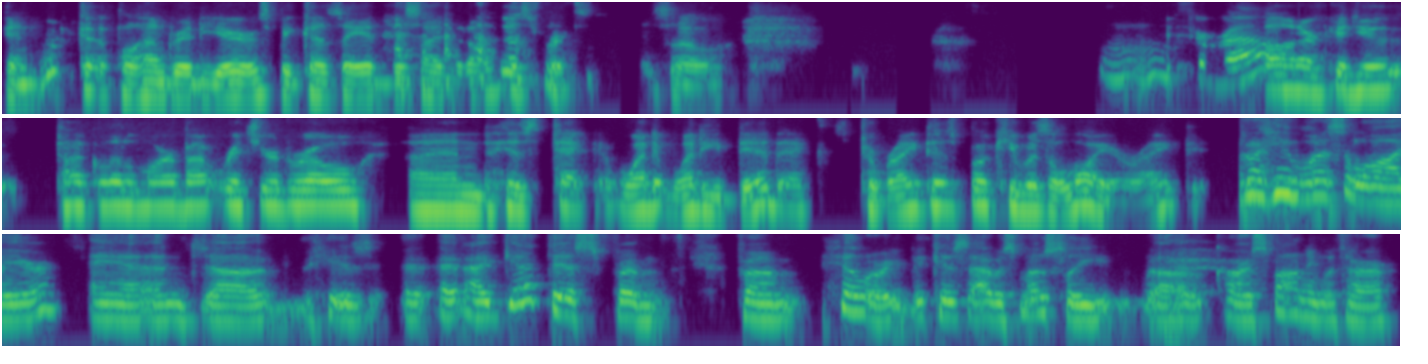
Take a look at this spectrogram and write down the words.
in a couple hundred years because they had decided all this first. So, Mm. Thoreau. Bonner, could you talk a little more about Richard Roe and his tech, what what he did to write his book? He was a lawyer, right? Well, he was a lawyer, and uh, his and I get this from from Hillary because I was mostly uh, corresponding with her.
